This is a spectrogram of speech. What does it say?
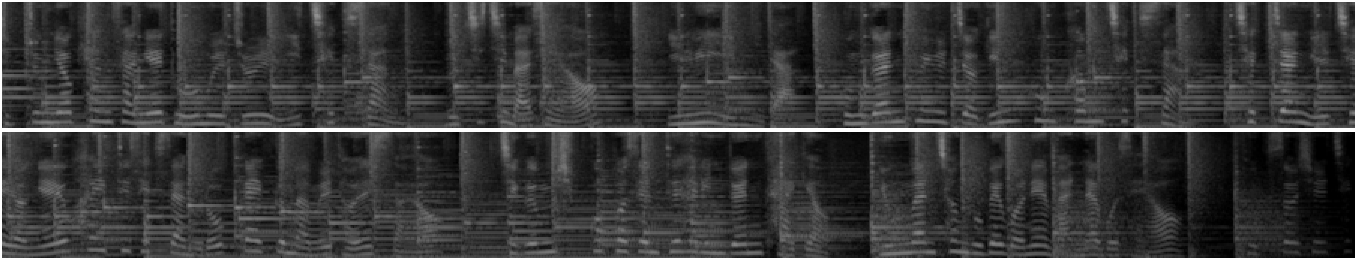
집중력 향상에 도움을 줄 이 책상 놓치지 마세요. 1위입니다. 공간 효율적인 홈컴 책상 책장 일체형의 화이트 색상으로 깔끔함을 더했어요. 지금 19% 할인된 가격 61,900원에 만나보세요. 독서실 책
